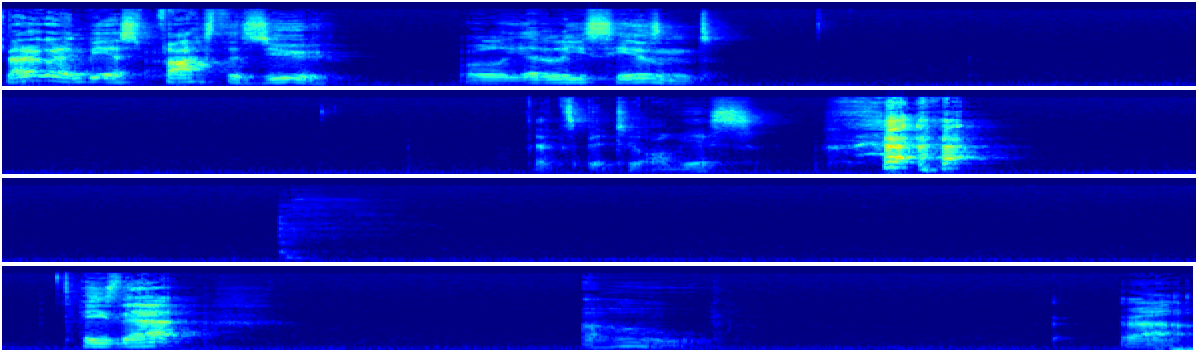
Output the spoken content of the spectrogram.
They're not going to be as fast as you. Well, at least he isn't. That's a bit too obvious. He's there. Oh. Well.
